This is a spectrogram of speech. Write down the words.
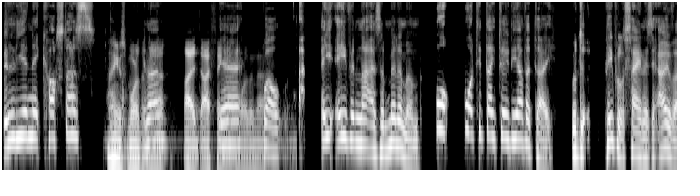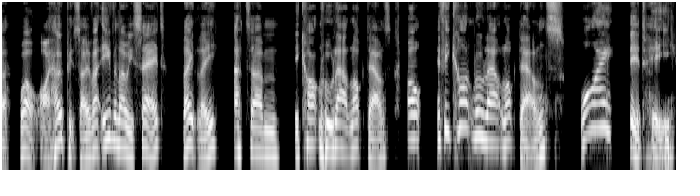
billion it cost us? I think it's more than You know? that. I, I think Yeah, more than that. Well, e- even that as a minimum. What what did they do the other day? People are saying, "Is it over?" Well, I hope it's over. Even though he said lately that um, he can't rule out lockdowns. Well, if he can't rule out lockdowns, why did he,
